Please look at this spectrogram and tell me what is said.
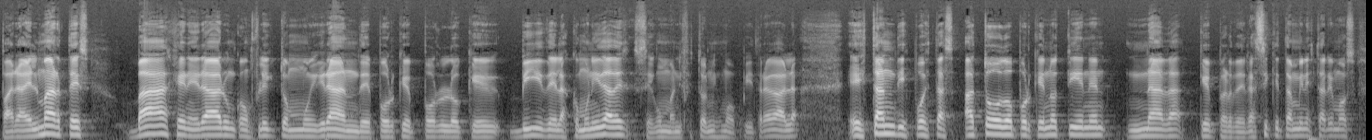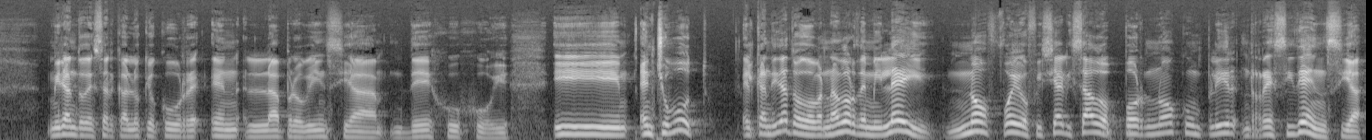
para el martes va a generar un conflicto muy grande, porque por lo que vi de las comunidades, según manifestó el mismo Pietragala, están dispuestas a todo porque no tienen nada que perder. Así que también estaremos mirando de cerca lo que ocurre en la provincia de Jujuy. Y en Chubut, el candidato a gobernador de Miley no fue oficializado por no cumplir residencia.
